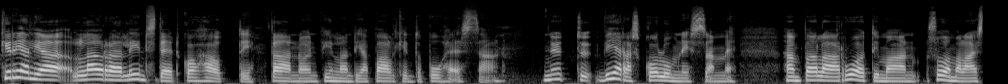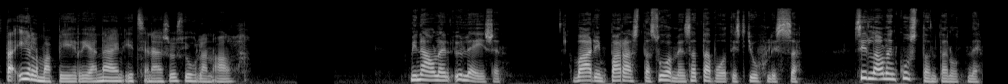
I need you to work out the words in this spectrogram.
Kirjailija Laura Lindstedt kohautti taannoin Finlandia-palkintopuheessaan. Nyt vieraskolumnissamme hän palaa ruotimaan suomalaista ilmapiiriä näin itsenäisyysjuhlan alla. Minä olen yleisö. Vaadin parasta Suomen satavuotisjuhlissa, sillä olen kustantanut ne.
